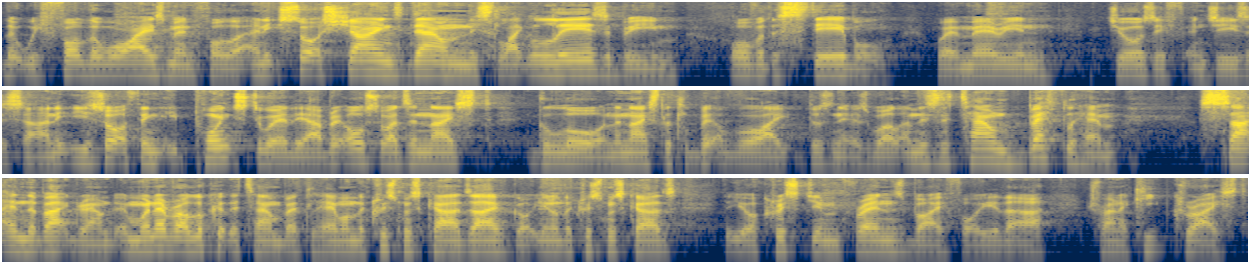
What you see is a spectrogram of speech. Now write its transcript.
that we follow, the wise men follow, and it sort of shines down this like laser beam over the stable where Mary and Joseph and Jesus are. And it, you sort of think it points to where they are, but it also adds a nice glow and a nice little bit of light, doesn't it, as well? And there's the town Bethlehem sat in the background. And whenever I look at the town Bethlehem on the Christmas cards I've got, you know, the Christmas cards that your Christian friends buy for you that are trying to keep Christ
